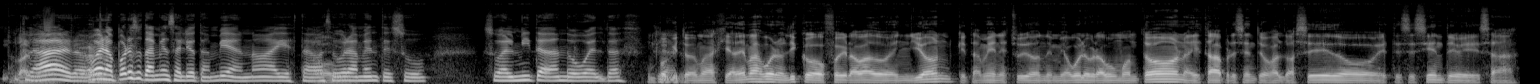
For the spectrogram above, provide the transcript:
Claro, bueno, por eso también salió también, ¿no? Ahí estaba seguramente su su almita dando vueltas. Un poquito de magia. Además, bueno, el disco fue grabado en Yon, que también estudio donde mi abuelo grabó un montón. Ahí estaba presente Osvaldo Acedo. Este, se siente esa,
